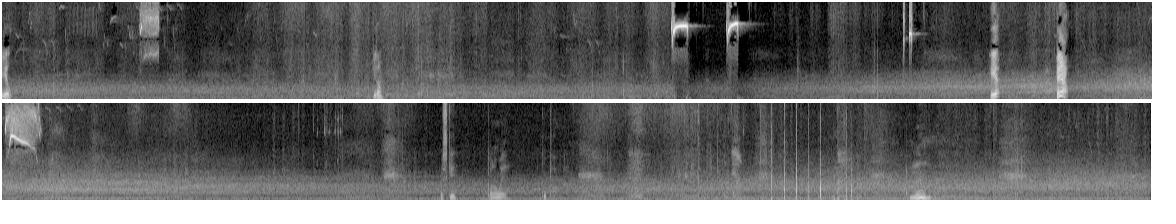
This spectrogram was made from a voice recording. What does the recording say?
Heel. Get on. Here. Here. Whiskey? Gone away. Good boy. Mmm.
